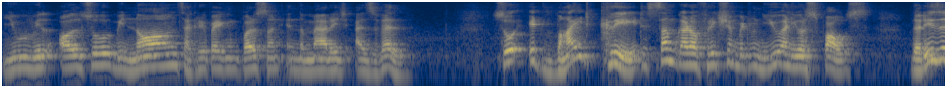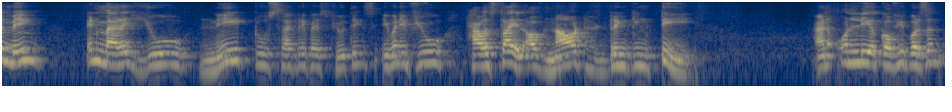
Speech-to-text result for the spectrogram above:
you will also be non-sacrificing person in the marriage as well. So it might create some kind of friction between you and your spouse. The reason being in marriage you need to sacrifice few things even if you have a style of not drinking tea and only a coffee person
